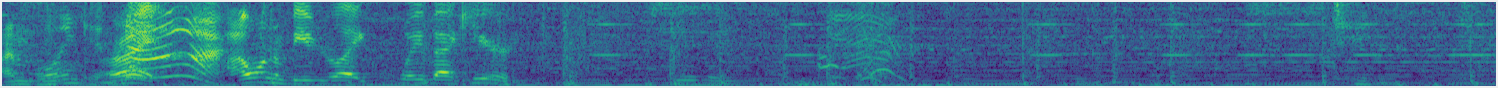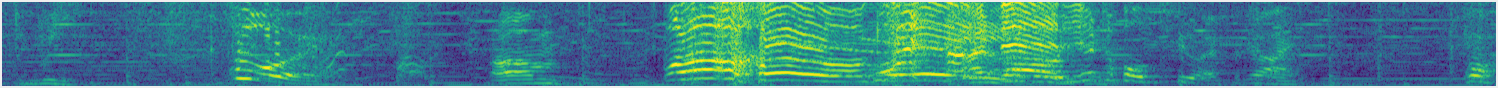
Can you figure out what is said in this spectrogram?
I'm blinking. All right, I want to be like way back here. Excuse me. Two, three, four. Um. Whoa! Okay, I'm dead. Oh, you had to hold two. I forgot. Four.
